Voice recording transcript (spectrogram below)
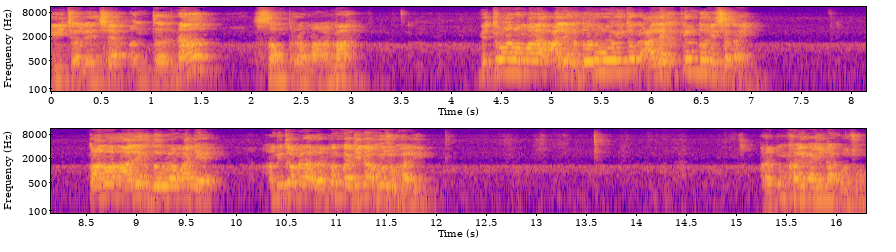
ઈ ચલે છે અંતરના સમપ્રમાણમાં. મિત્રો, આનો મારે આલેખ દોરવો હોય તો આલેખ કેમ દોરી શકાય? તો આનો આલેખ દોરવા માટે અમે મિત્રો પેલા રકમ કાઢી નાખું છું ખાલી. રકમ ખાલી કાઢી નાખું છું.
